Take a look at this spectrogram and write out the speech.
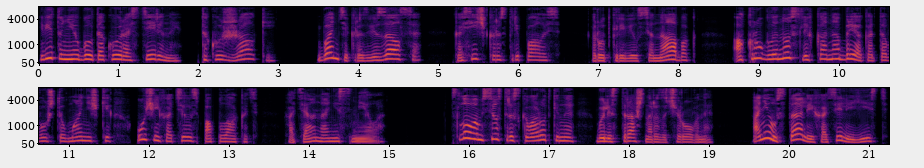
Вид у нее был такой растерянный, такой жалкий. Бантик развязался, косичка растрепалась, рот кривился на бок, а круглый нос слегка набряк от того, что Манечке очень хотелось поплакать, хотя она не смела. Словом, сестры Сковородкины были страшно разочарованы. Они устали и хотели есть,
